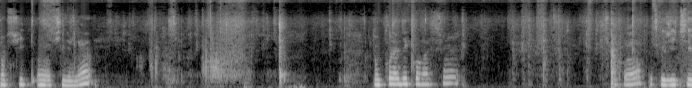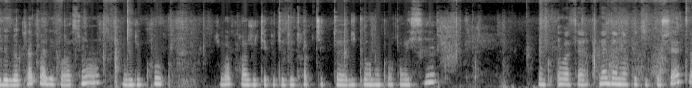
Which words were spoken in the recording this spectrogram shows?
Ensuite, on va finir là. Donc pour la décoration, voir, parce que j'ai utilisé le bloc là pour la décoration. Donc du coup, je vais pour rajouter peut-être deux, trois petites euh, licornes encore par ici. Donc on va faire la dernière petite pochette.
